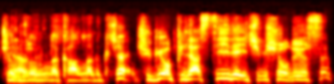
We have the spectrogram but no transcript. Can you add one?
Çok Ya- zorunda kalmadıkça. Çünkü o plastiği de içmiş oluyorsun.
